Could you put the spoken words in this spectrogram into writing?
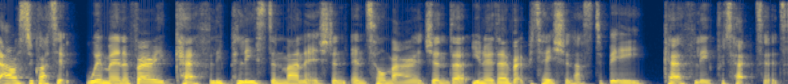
aristocratic women are very carefully policed and managed in, until marriage, and that, you know, their reputation has to be carefully protected.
